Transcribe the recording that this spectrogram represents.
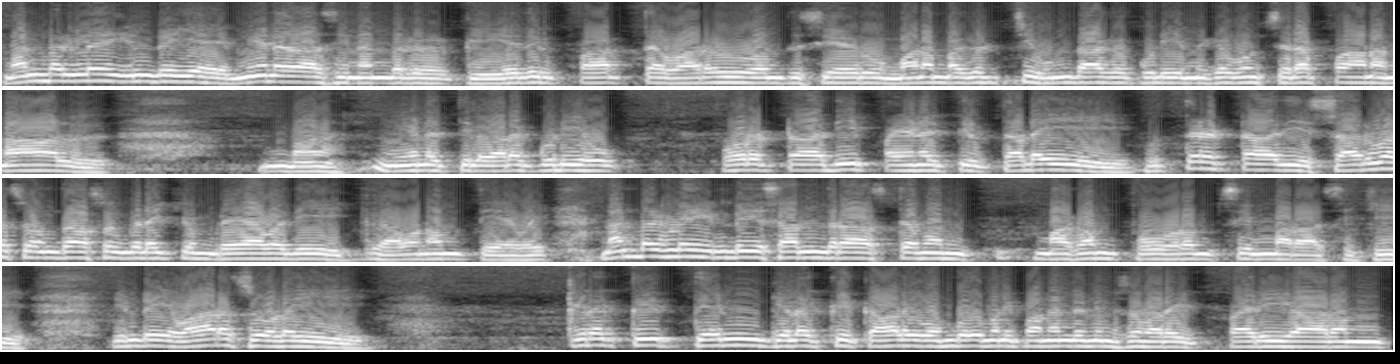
நண்பர்களே இன்றைய மீனராசி நண்பர்களுக்கு எதிர்பார்த்த வரவு வந்து சேரும். மன மகிழ்ச்சி உண்டாகக்கூடிய மிகவும் சிறப்பான நாள். ம- மீனத்தில் வரக்கூடிய புரட்டாதி பயணத்தில் தடை உத்திரட்டாதி சர்வ சந்தோஷம் கிடைக்கும் ரேவதி கவனம் தேவை. நண்பர்களே இன்றைய சந்திராஷ்டமம் மகம் பூரம் சிம்ம ராசிக்கு. இன்றைய வாரசூலை கிழக்கு தென் கிழக்கு காலை ஒன்பது மணி பன்னெண்டு நிமிஷம் வரை பரிகாரம்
